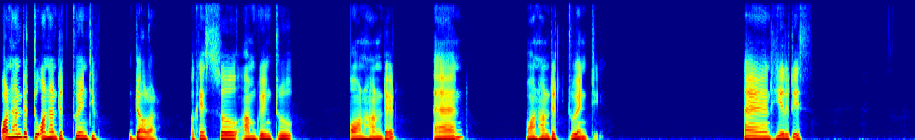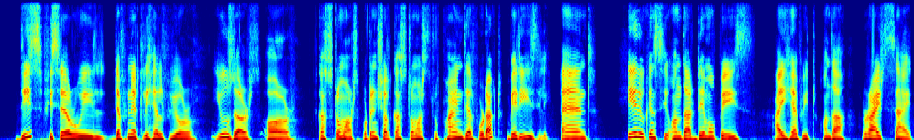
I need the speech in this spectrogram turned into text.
100 to 120 dollar. Okay so i'm going to 100 and 120 and here it is. This feature will definitely help your users or customers potential customers to find their product very easily. And here you can see on the demo page i have it on the right side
